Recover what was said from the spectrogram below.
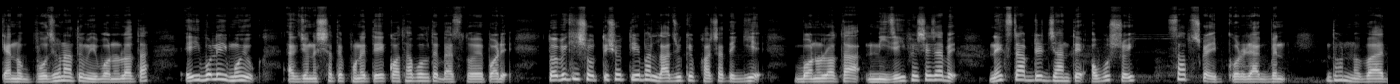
কেন বোঝো না তুমি বনলতা? এই বলেই ময়ূক একজনের সাথে ফোনেতে কথা বলতে ব্যস্ত হয়ে পড়ে। তবে কি সত্যি সত্যি এবার লাজুকে ফাঁসাতে গিয়ে বনলতা নিজেই ফেসে যাবে? নেক্সট আপডেট জানতে অবশ্যই সাবস্ক্রাইব করে রাখবেন। ধন্যবাদ।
